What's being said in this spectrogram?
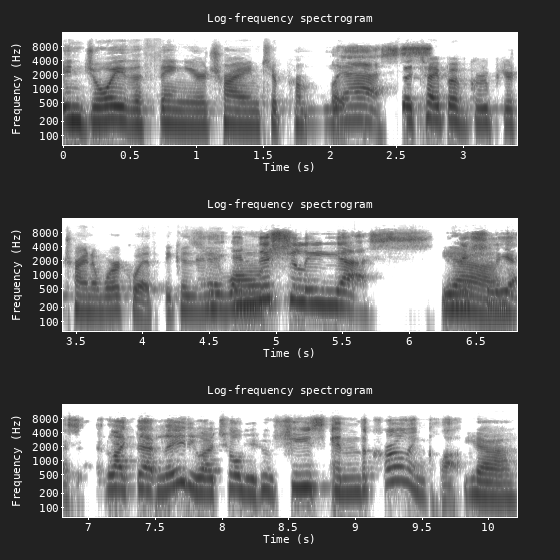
enjoy the thing you're trying to promote. Like yes the type of group you're trying to work with because you won't initially yes yeah. initially yes like that lady who i told you who she's in the curling club yeah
